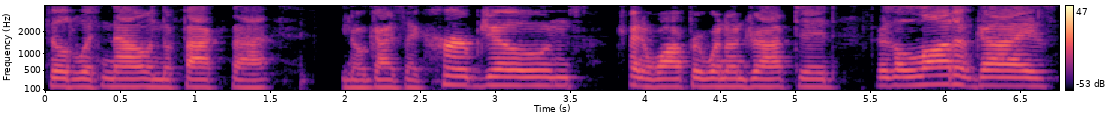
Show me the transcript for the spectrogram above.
filled with now, and the fact that you know guys like Herb Jones, Trent Watford went undrafted, there's a lot of guys,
